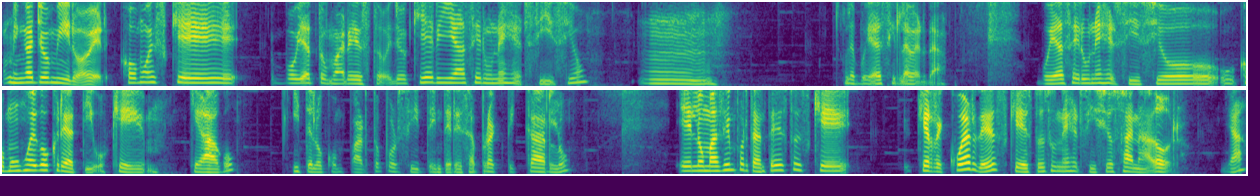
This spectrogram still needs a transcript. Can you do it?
venga, yo miro, a ver, ¿cómo es que voy a tomar esto? Yo quería hacer un ejercicio. Mm, les voy a decir la verdad. Voy a hacer un ejercicio como un juego creativo que, que hago y te lo comparto por si te interesa practicarlo. Eh, lo más importante de esto es que, que recuerdes que esto es un ejercicio sanador, ¿ya?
